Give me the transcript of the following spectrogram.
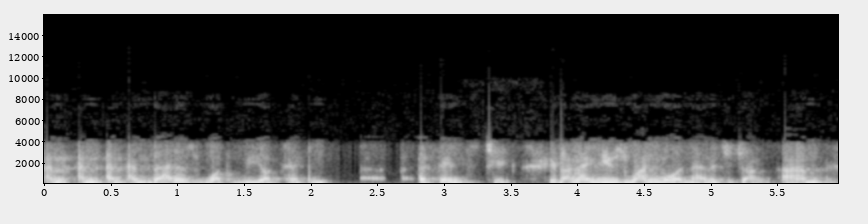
And, and, and, and that is what we are taking uh, offense to. If I may use one more analogy, John, um,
